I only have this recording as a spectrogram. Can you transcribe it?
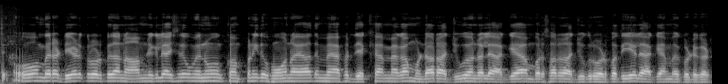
ਤੇ ਉਹ ਮੇਰਾ 1.5 ਕਰੋੜ ਰੁਪਏ ਦਾ ਨਾਮ ਨਿਕਲਿਆ ਸੀ ਤੇ ਉਹ ਮੈਨੂੰ ਕੰਪਨੀ ਤੋਂ ਫੋਨ ਆਇਆ ਤੇ ਮੈਂ ਫਿਰ ਦੇਖਿਆ ਮੈਂ ਕਿਹਾ ਮੁੰਡਾ ਰਾਜੂ ਹੈ ਉਹਨੇ ਲੈ ਗਿਆ ਅੰਮ੍ਰਿਤਸਰ ਰਾਜੂ ਕਰੋੜਪਤੀ ਇਹ ਲੈ ਗਿਆ ਮੇਰੇ ਕੋਲ ਟਿਕਟ।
